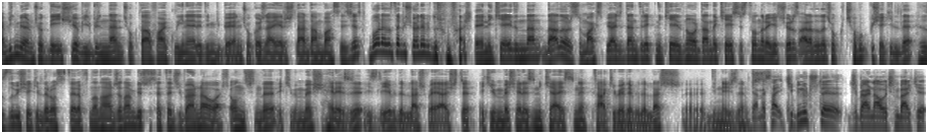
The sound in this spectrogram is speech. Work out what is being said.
ya bilmiyorum çok değişiyor birbirinden çok daha farklı yine dediğim gibi yani çok özel yarışlardan bahsedeceğiz. Bu arada tabii şöyle bir durum var. E, Nicky Hayden'dan daha doğrusu Max Biaggi'den direkt Nicky Hayden'a oradan da Casey Stoner'a geçiyoruz. Arada da çok çabuk bir şekilde hızlı bir şekilde Rossi tarafından harcanan bir Sete Gibernau var. Onun için de 2005 Herez'i izleyebilirler veya işte 2005 Herez'in hikayesini takip edebilirler e, dinleyicilerimiz. Ya mesela 2003'te Cibernau için belki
